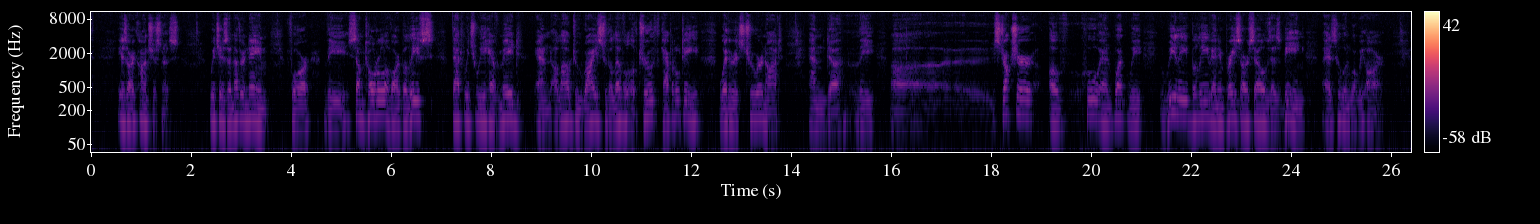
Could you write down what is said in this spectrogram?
is our consciousness, which is another name for the sum total of our beliefs, that which we have made and allowed to rise to the level of truth, capital T, whether it's true or not, and uh, the uh, structure of who and what we really believe and embrace ourselves as being, as who and what we are.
